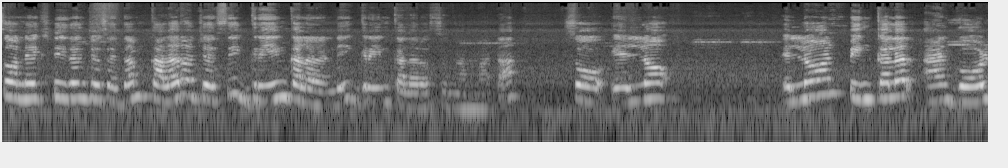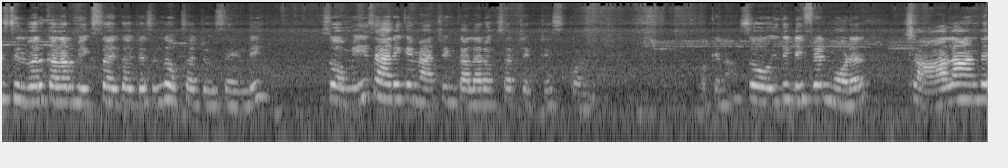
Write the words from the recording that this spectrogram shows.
so next design చూసేద్దాం. కలర్ వచ్చేసి గ్రీన్ కలర్ అండి. గ్రీన్ కలర్ వస్తుంది అనమాట so yellow yellow and pink colour and gold silver colour mix అయితే వచ్చేసింది. ఒకసారి చూసేయండి. సో మీ శారీకి మ్యాచింగ్ కలర్ ఒకసారి చెక్ చేసుకోండి. ఓకేనా? సో ఇది డిఫరెంట్ మోడల్ చాలా అంటే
